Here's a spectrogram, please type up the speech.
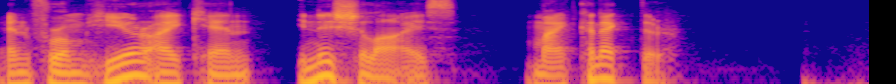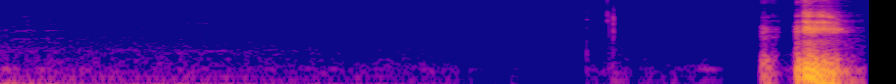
and from here I can initialize my connector.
